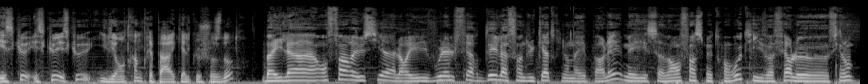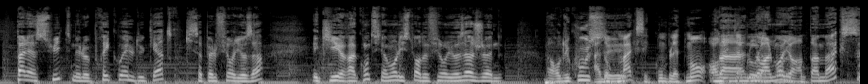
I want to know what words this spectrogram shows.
Est-ce que, est-ce que, est-ce que il est en train de préparer quelque chose d'autre? Bah, il a enfin réussi. Alors, il voulait le faire dès la fin du 4, il en avait parlé, mais ça va enfin se mettre en route. Il va faire le, finalement, pas la suite, mais le préquel du 4, qui s'appelle Furiosa, et qui raconte finalement l'histoire de Furiosa jeune. Alors du coup, ah donc Max est complètement hors bah, du tableau. Normalement, il y aura pas Max,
